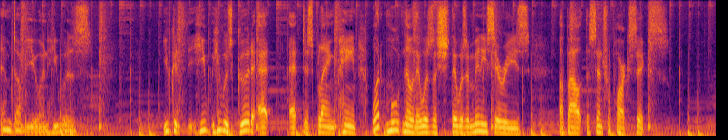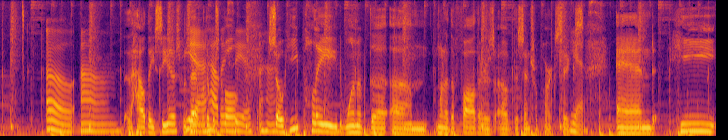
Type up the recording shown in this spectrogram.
MW, and he was you could he he was good at at displaying pain. What move? No, there was a sh- there was a mini series about the Central Park Six. Oh um How they see us was Yeah, that what it How was They called? See Us, uh-huh. So he played one of the um, one of the fathers of the Central Park Six. Yes. and he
